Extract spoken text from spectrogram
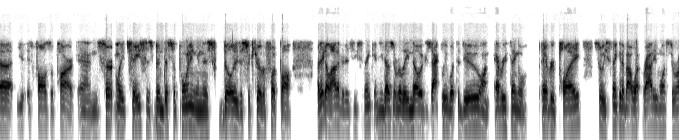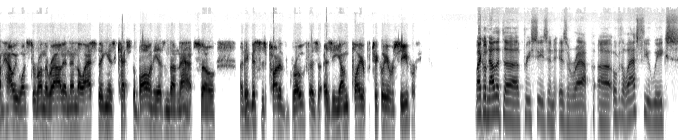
uh, it falls apart. And certainly Chase has been disappointing in his ability to secure the football. I think a lot of it is he's thinking. He doesn't really know exactly what to do on every everything, every play. So he's thinking about what route he wants to run, how he wants to run the route. And then the last thing is catch the ball, and he hasn't done that. So I think this is part of growth as, as a young player, particularly a receiver. Michael, now that the preseason is a wrap, uh, over the last few weeks,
